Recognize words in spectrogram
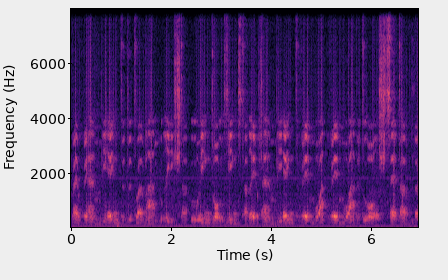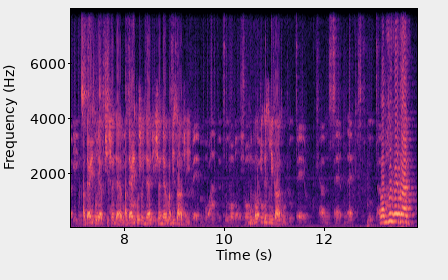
Verve ambiente de trabalho lista. Windows installer ambiente VMware VMware Tools Setup. Adere to left channel. Adere to joined channel avisagem. VMware Tools. Lock desligado. Cancel next. Vamos agora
